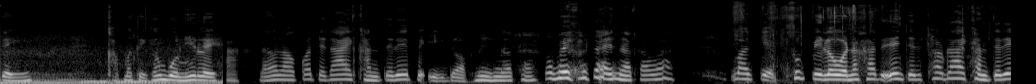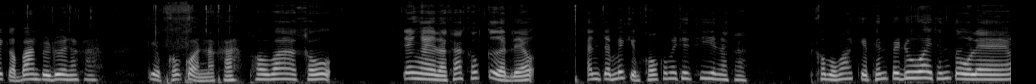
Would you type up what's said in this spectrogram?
เจ๋ง ขับมาถึงข้างบนนี้เลยค่ะแล้วเราก็จะได้คันเตเล่ไปอีกดอกหนึ่งนะคะ ก็ไม่เข้าใจนะคะว่า มาเก็บซุปปิโลนะคะแต่เองจะชอบได้คันเตเล่กลับบ้านไปด้วยนะคะ เก็บเขาก่อนนะคะ เพราะว่าเขา ยังไงล่ะคะเขาเกิดแล้ว อันจะไม่เก็บเขาก็ไม่ใช่ที่นะคะเขาบอกว่าเก็บฉันไปด้วยฉันโตแล้ว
